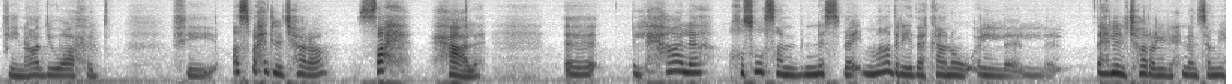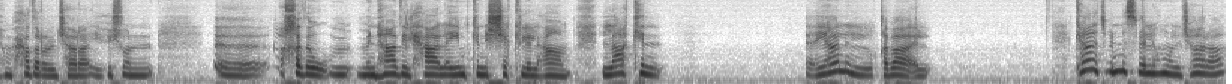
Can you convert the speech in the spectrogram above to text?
في نادي واحد في أصبحت الجهرة صح حالة. أه الحالة خصوصا بالنسبة ما أدري إذا كانوا ال- ال- أهل الجهرة اللي إحنا نسميهم حضر الجهرة يعيشون أه أخذوا من هذه الحالة يمكن الشكل العام. لكن عيال القبائل كانت بالنسبة لهم الجهرة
